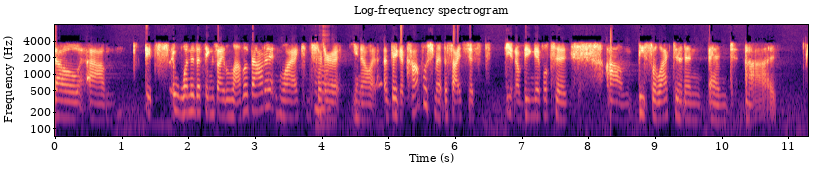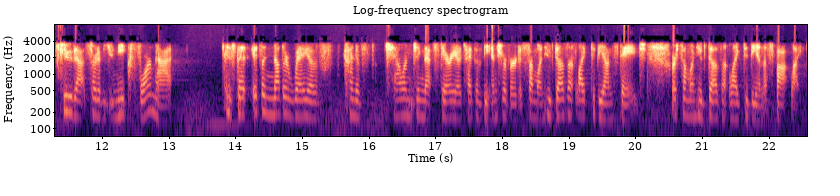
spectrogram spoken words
So. Um, it's one of the things I love about it, and why I consider it, you know, a, a big accomplishment. Besides just, you know, being able to um, be selected and and uh, do that sort of unique format is that it's another way of kind of challenging that stereotype of the introvert as someone who doesn't like to be on stage or someone who doesn't like to be in the spotlight.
